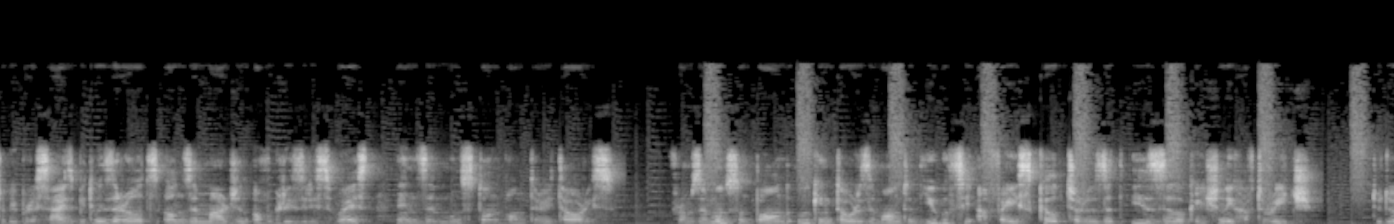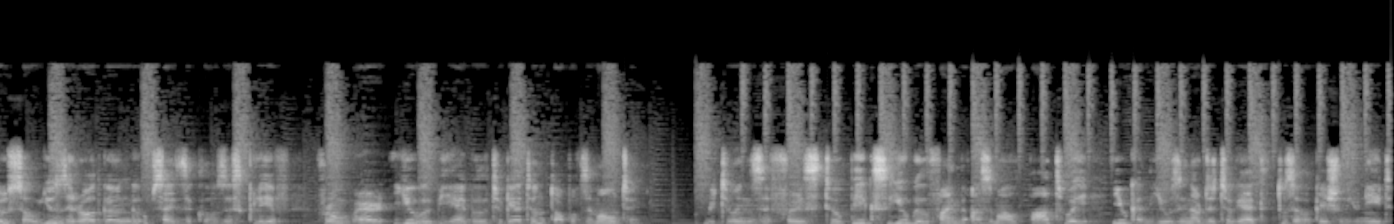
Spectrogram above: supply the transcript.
To be precise, between the roads on the margin of Grizzlies West and the Moonstone Pond territories. From the Moonstone Pond, looking towards the mountain, you will see a face sculpture that is the location you have to reach. To do so, use the road going upside the closest cliff, from where you will be able to get on top of the mountain. Between the first two peaks you will find a small pathway you can use in order to get to the location you need.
